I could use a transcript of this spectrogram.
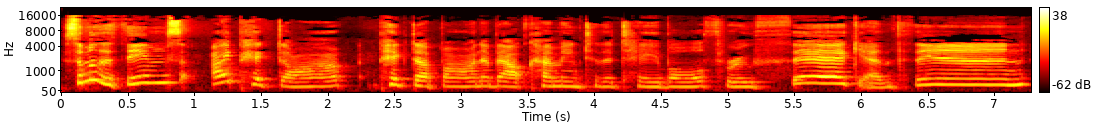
Some of the themes I picked on picked up on about coming to the table through thick and thin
